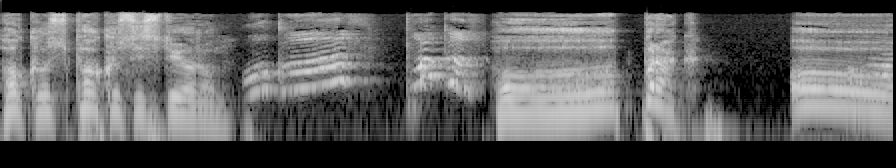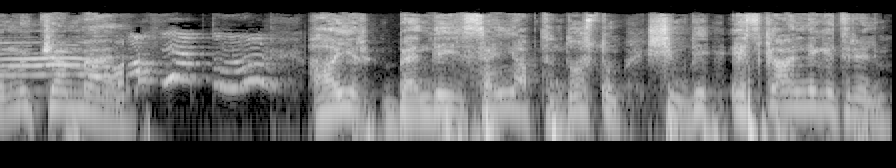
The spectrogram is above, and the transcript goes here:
hokus pokus istiyorum. Okus pokus. Hop bırak. Oo mükemmel. Nasıl yaptın lan? Hayır ben değil sen yaptın dostum. Şimdi eski haline getirelim.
